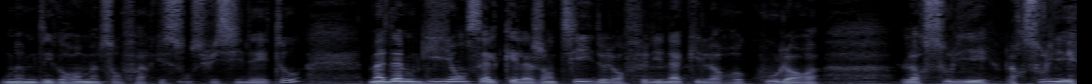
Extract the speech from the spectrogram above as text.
ou même des grands, même son frère qui se sont suicidés et tout. Madame Guillon, celle qui est la gentille de l'orphelinat, qui leur recoue leurs leurs souliers, leurs souliers,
